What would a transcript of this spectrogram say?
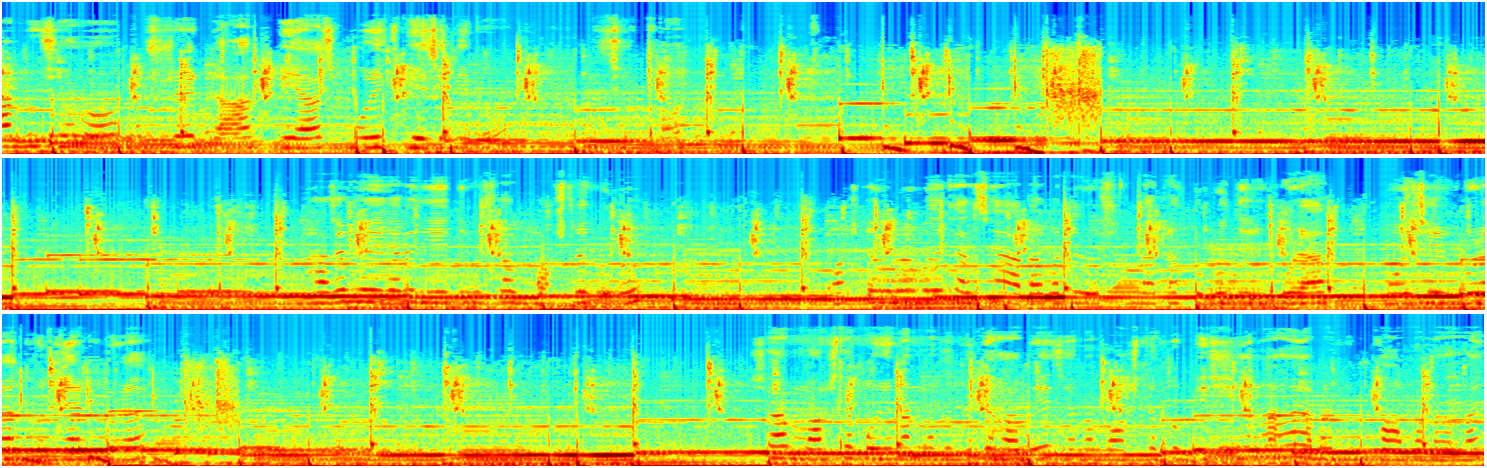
আলু সহ মসুরের ডাল, পেঁয়াজ, মরিচ ভেজে নেব। হবে যেন খুব বেশিও হয়, আবার খুব না হয়।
